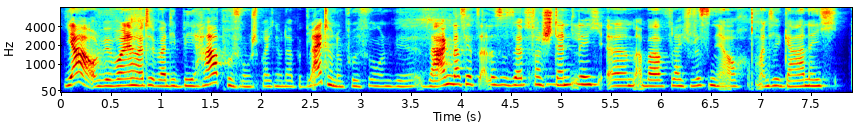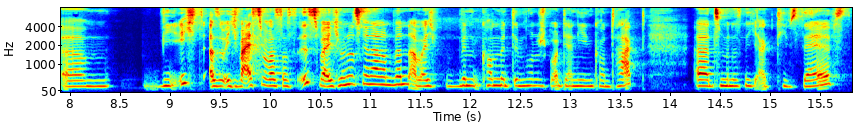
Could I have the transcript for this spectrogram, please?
ja, und wir wollen ja heute über die BH-Prüfung sprechen oder Begleithundeprüfung. Und wir sagen das jetzt alles so selbstverständlich, ähm, aber vielleicht wissen ja auch manche gar nicht, ähm, wie ich, also ich weiß zwar, was das ist, weil ich Hundetrainerin bin, aber ich bin komme mit dem Hundesport ja nie in Kontakt, äh, zumindest nicht aktiv selbst.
